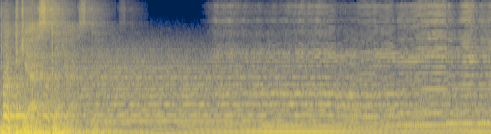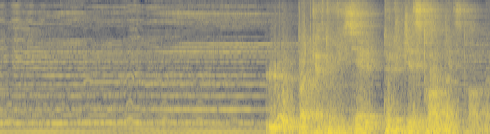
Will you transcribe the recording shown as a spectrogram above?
Podcast. Le podcast officiel de DJ Strobe.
